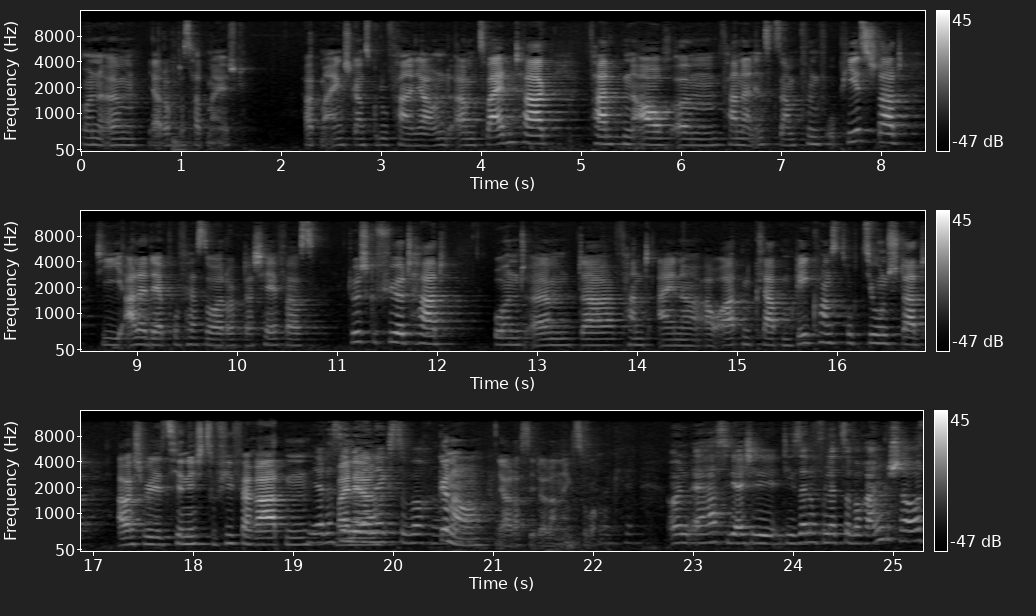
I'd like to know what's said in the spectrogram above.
Und ähm, ja, doch, das hat mir echt, hat mir eigentlich ganz gut gefallen. Ja, und am zweiten Tag fanden auch ähm, fanden dann insgesamt fünf OPs statt, die alle der Professor Dr. Schäfers durchgeführt hat. Und ähm, da fand eine Aortenklappenrekonstruktion statt. Aber ich will jetzt hier nicht zu viel verraten. Ja, das sehen wir dann nächste Woche. Genau, ja, das seht ihr dann nächste Woche. Okay. Und äh, hast du dir eigentlich die, die Sendung von letzter Woche angeschaut?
